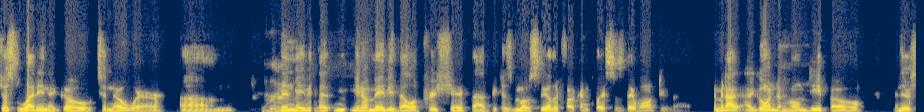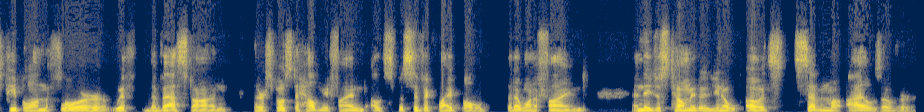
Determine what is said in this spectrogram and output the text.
just letting it go to nowhere um, then maybe that you know maybe they'll appreciate that because most of the other fucking places they won't do that. I mean i, I go into home mm. depot and there's people on the floor with the vest on that are supposed to help me find a specific light bulb that i want to find and they just tell me to you know oh it's seven aisles over.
